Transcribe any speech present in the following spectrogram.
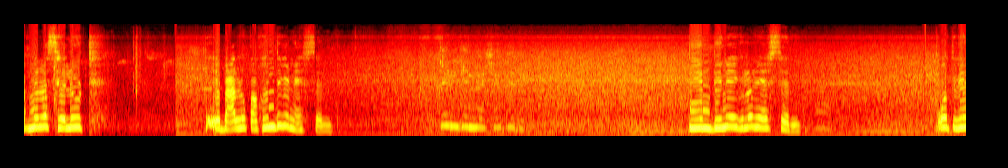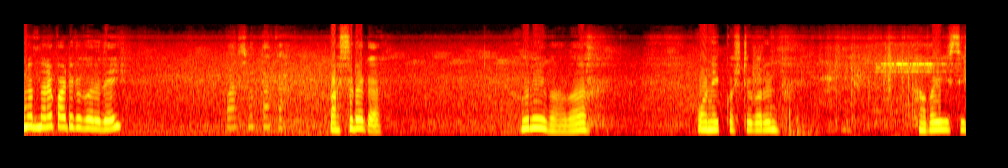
আপনারা স্যালুট এ বালু কখন থেকে নিয়ে এসছেন? তিন দিন এগুলো নিয়ে এসছেন? প্রতিদিন আপনারা কয় টাকা করে দেয়? পাঁচশো টাকা। পাঁচশো টাকা? ওরে বাবা অনেক কষ্ট করেন। হাবাই গেছি।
